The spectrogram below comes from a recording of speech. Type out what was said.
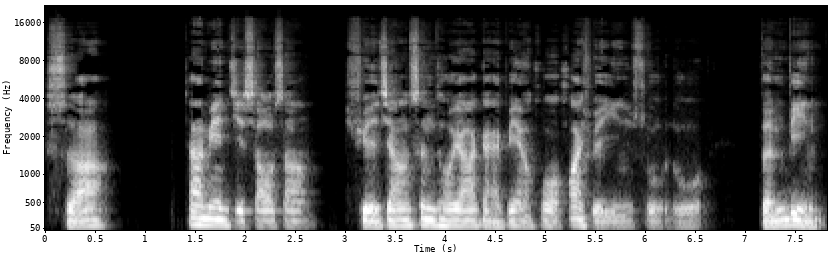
十二。大面积烧伤、血浆渗透压改变或化学因素，如苯丙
